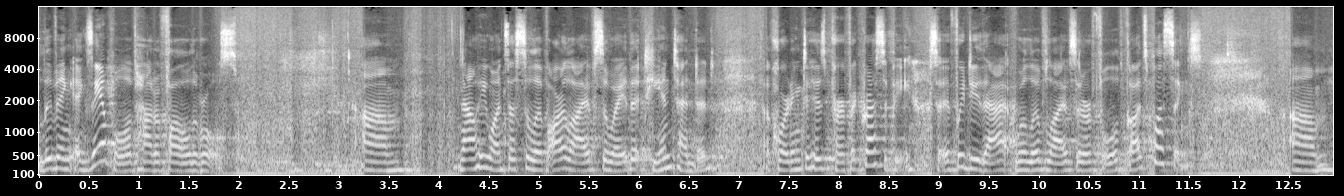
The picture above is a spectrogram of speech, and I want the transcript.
living example of how to follow the rules. Um, Now he wants us to live our lives the way that he intended, according to his perfect recipe. So if we do that, we'll live lives that are full of God's blessings. Um,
